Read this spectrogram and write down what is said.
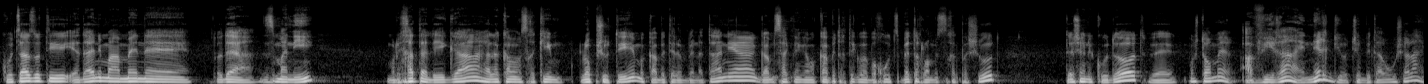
הקבוצה הזאת היא עדיין עם מאמן, אה, אתה יודע, זמני, מוליכה את הליגה, היה לה כמה משחקים לא פשוטים, מכבי תל אביב ונתניה, גם משחק נגד מכבי פתח תקווה בחוץ, בטח לא משחק פשוט, תשע נקודות, וכמו שאתה אומר, אווירה, אנרגיות של בית"ר ירושלים.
